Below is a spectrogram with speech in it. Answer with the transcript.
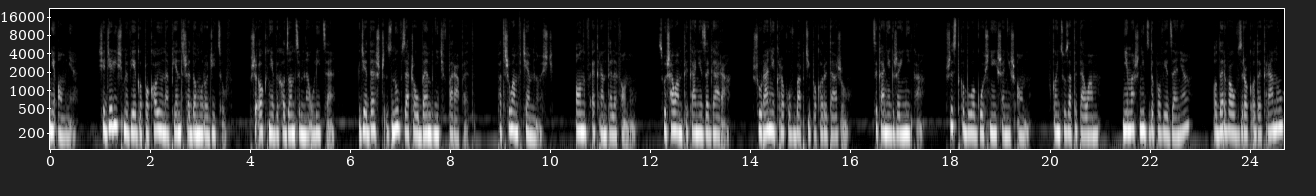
nie o mnie. Siedzieliśmy w jego pokoju na piętrze domu rodziców, przy oknie wychodzącym na ulicę, gdzie deszcz znów zaczął bębnić w parapet. Patrzyłam w ciemność, on w ekran telefonu. Słyszałam tykanie zegara, szuranie kroków babci po korytarzu, cykanie grzejnika. Wszystko było głośniejsze niż on. W końcu zapytałam: Nie masz nic do powiedzenia? Oderwał wzrok od ekranu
